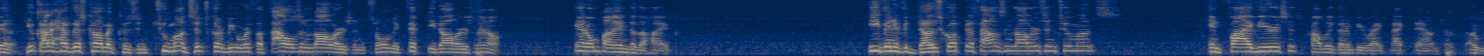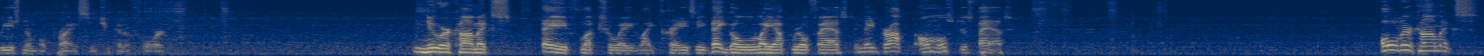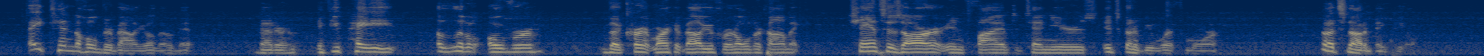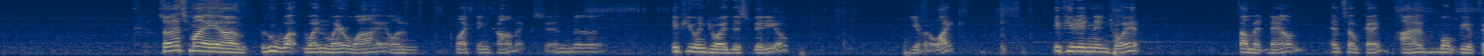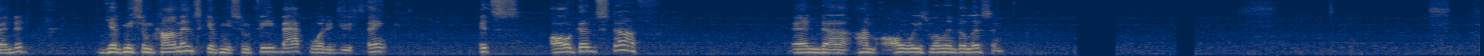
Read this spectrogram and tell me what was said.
Yeah, you got to have this comic because in two months it's going to be worth a thousand dollars and it's only fifty dollars now. Yeah, don't buy into the hype even if it does go up to a thousand dollars in two months, in five years, it's probably going to be right back down to a reasonable price that you can afford. Newer comics, they fluctuate like crazy. They go way up real fast and they drop almost as fast. Older comics, they tend to hold their value a little bit better. If you pay a little over the current market value for an older comic, chances are in five to 10 years, it's going to be worth more. No, it's not a big deal. So that's my um, who, what, when, where, why on collecting comics. And uh, if you enjoyed this video, give it a like. If you didn't enjoy it, thumb it down. It's okay. I won't be offended. Give me some comments. Give me some feedback. What did you think? It's all good stuff and uh, I'm always willing to listen.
